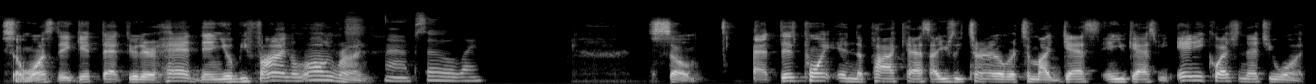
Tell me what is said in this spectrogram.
So once they get that through their head then you'll be fine in the long run. Absolutely. So at this point in the podcast, I usually turn it over to my guests, and you can ask me any question that you want.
